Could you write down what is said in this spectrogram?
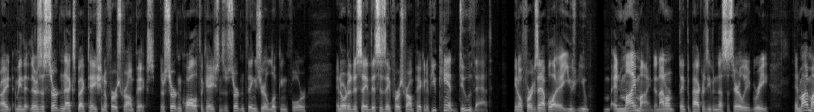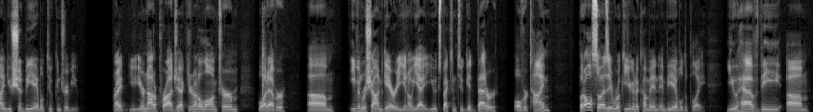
right? I mean, there's a certain expectation of first round picks. There's certain qualifications. There's certain things you're looking for in order to say this is a first round pick. And if you can't do that, you know, for example, you you in my mind, and I don't think the Packers even necessarily agree. In my mind, you should be able to contribute, right? You- You're not a project. You're not a long term whatever. Um, even Rashan Gary, you know, yeah, you expect him to get better over time, but also as a rookie, you're going to come in and be able to play. You have the, um,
